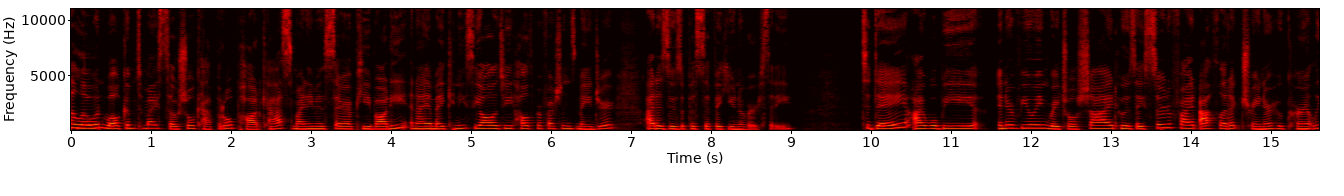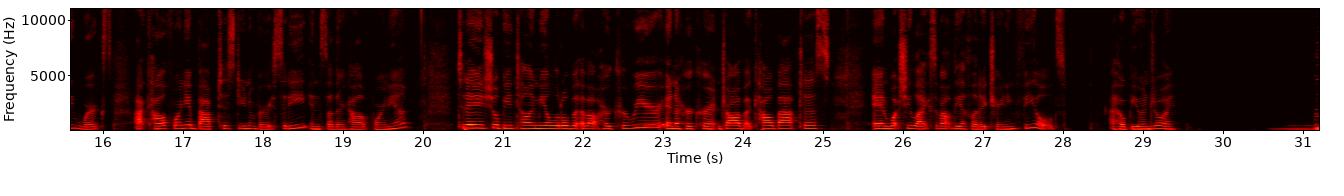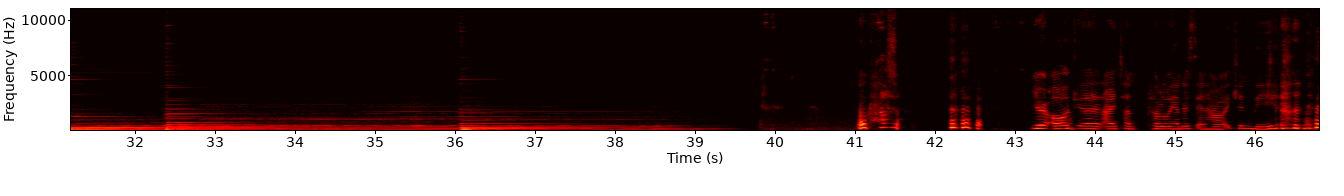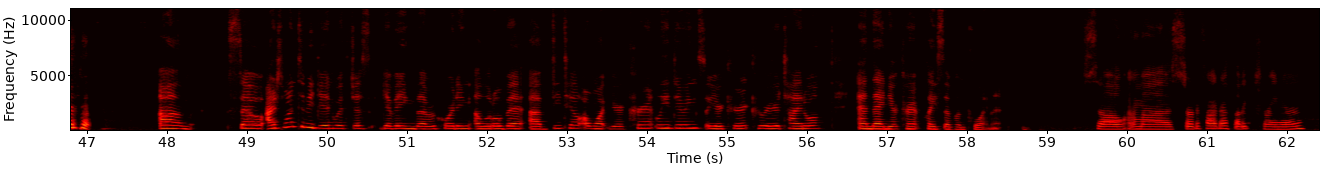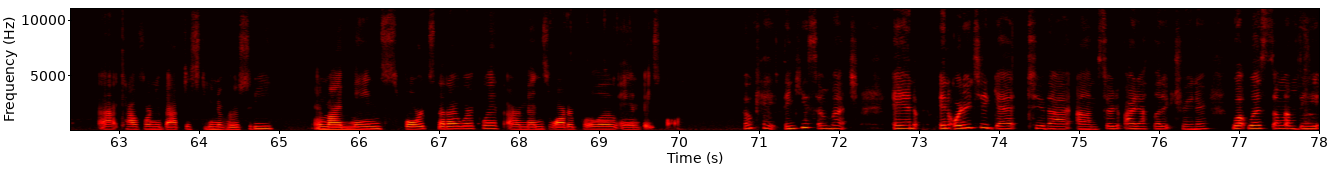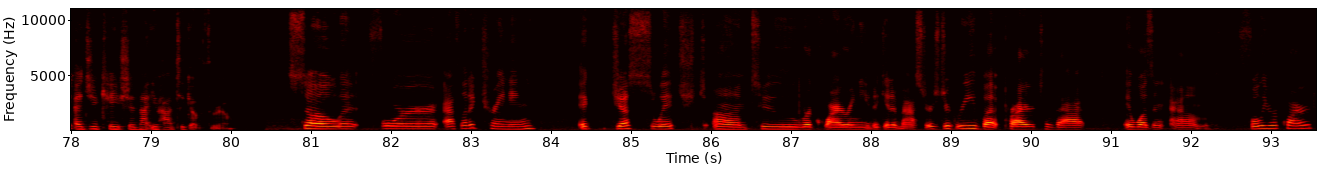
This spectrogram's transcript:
Hello and welcome to my Social Capital podcast. My name is Sarah Peabody and I am a kinesiology health professions major at Azusa Pacific University. Today I will be interviewing Rachel Scheid, who is a certified athletic trainer who currently works at California Baptist University in Southern California. Today she'll be telling me a little bit about her career and her current job at Cal Baptist and what she likes about the athletic training fields. I hope you enjoy. Okay. You're all good. I t- totally understand how it can be. um, so I just wanted to begin with just giving the recording a little bit of detail on what you're currently doing, so your current career title, and then your current place of employment. So I'm a certified athletic trainer at California Baptist University, and my main sports that I work with are men's water polo and baseball. Okay, thank you so much. And in order to get to that um, certified athletic trainer, what was some of the education that you had to go through? So, for athletic training, it just switched um, to requiring you to get a master's degree, but prior to that, it wasn't um, fully required.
